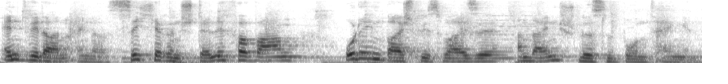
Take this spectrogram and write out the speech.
entweder an einer sicheren Stelle verwahren oder ihn beispielsweise an deinen Schlüsselbund hängen.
